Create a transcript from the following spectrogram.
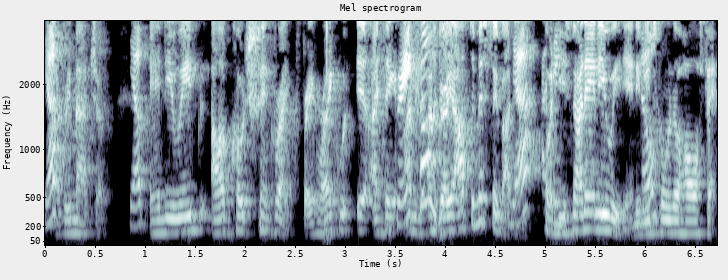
Yep. every matchup. Yep. Andy Reid, I'll coach Frank Reich. Frank Reich, I think I'm, I'm very optimistic about Yeah, him. But think- he's not Andy Reid. Andy Reid's going to the Hall of Fame.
